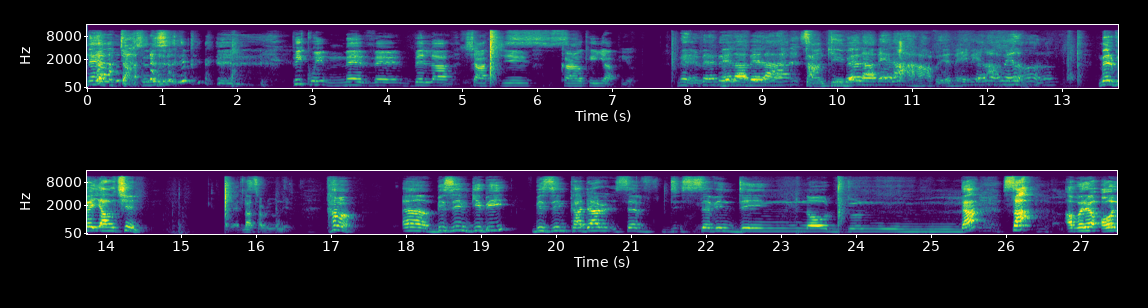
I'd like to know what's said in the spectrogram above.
ne yapacaksınız? Pikmin Merve Bella şarkı karaoke yapıyor. Merve Bela bela, sanki bela bela, bela bela bela. Merve Yalçın. That's her real name. Tamam. Ee, bizim gibi, bizim kadar sev, sevindiğin olduğunda sa abone ol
